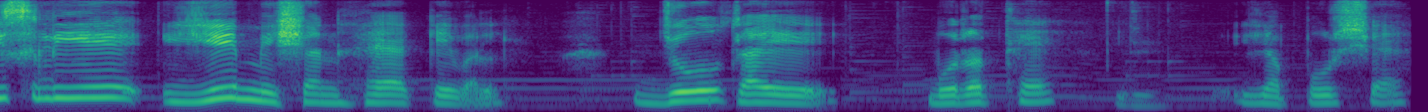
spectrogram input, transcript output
इसलिए ये मिशन है केवल जो चाहे रथ है जी। या पुरुष है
